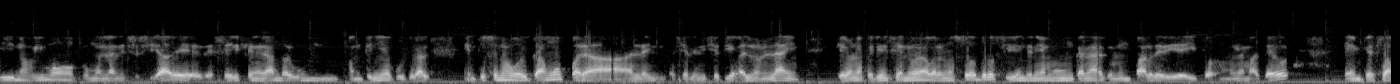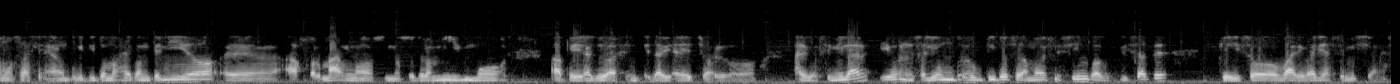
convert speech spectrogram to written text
y nos vimos como en la necesidad de, seguir generando algún contenido cultural. Entonces nos volcamos para hacia la iniciativa del online, que era una experiencia nueva para nosotros, si bien teníamos un canal con un par de videitos muy amateur, empezamos a generar un poquitito más de contenido, eh, a formarnos nosotros mismos, a pedir ayuda a gente que ya había hecho algo algo similar y bueno, salió un productito, se llamó F5, Actualizate, que hizo varias, varias emisiones.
